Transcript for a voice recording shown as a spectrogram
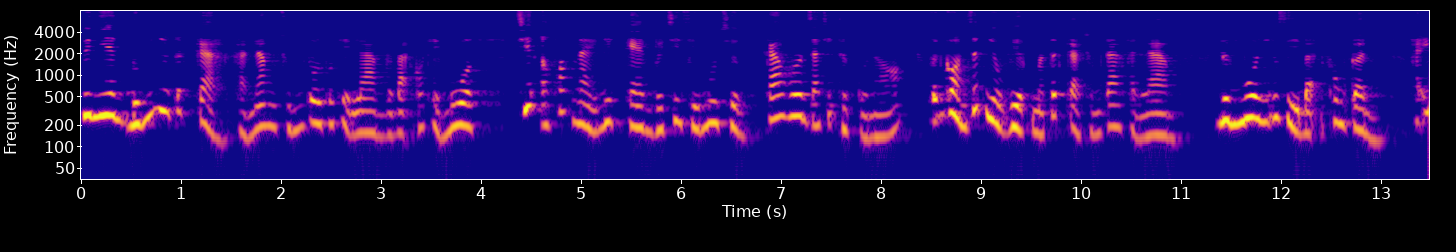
Tuy nhiên, đúng như tất cả khả năng chúng tôi có thể làm và bạn có thể mua, chiếc áo khoác này đi kèm với chi phí môi trường cao hơn giá trị thực của nó. Vẫn còn rất nhiều việc mà tất cả chúng ta phải làm. Đừng mua những gì bạn không cần. Hãy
